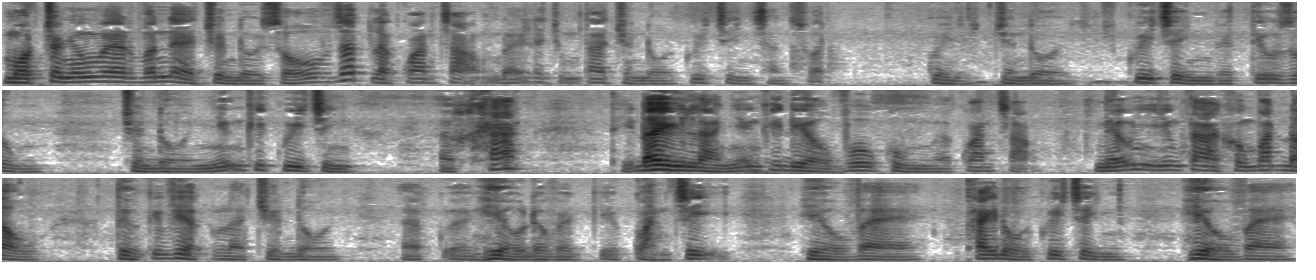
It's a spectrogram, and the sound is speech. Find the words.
Một trong những vấn đề chuyển đổi số rất là quan trọng, đấy là chúng ta chuyển đổi quy trình sản xuất chuyển đổi quy trình về tiêu dùng, chuyển đổi những cái quy trình ờ, khác. Thì đây là những cái điều vô cùng quan trọng. Nếu như chúng ta không bắt đầu từ cái việc là chuyển đổi hiểu được về quản trị, hiểu về thay đổi quy trình, hiểu về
